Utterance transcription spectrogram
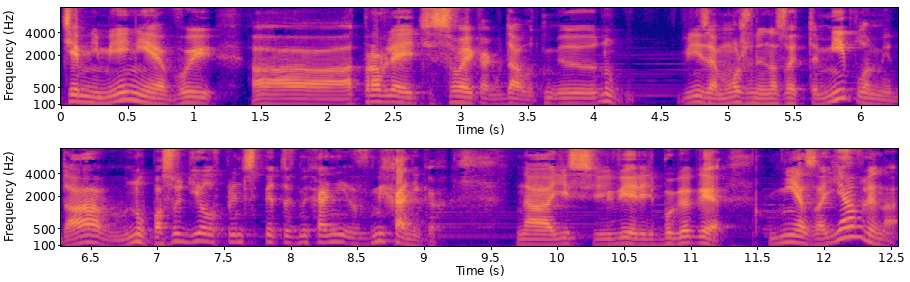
тем не менее, вы э, отправляете свои, как бы, да, вот, э, ну, не знаю, можно ли назвать это миплами, да, ну, по сути дела, в принципе, это в, механи... в механиках, а, если верить БГГ, не заявлено,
